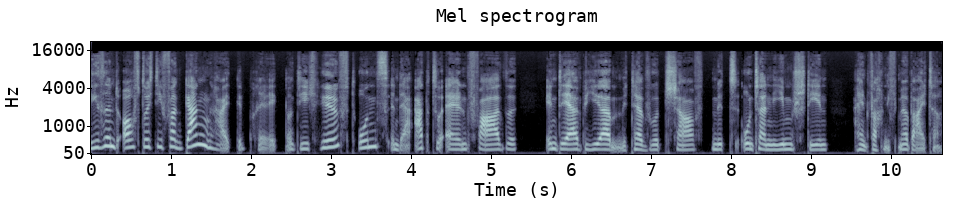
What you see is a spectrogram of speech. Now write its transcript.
die sind oft durch die Vergangenheit geprägt und die hilft uns in der aktuellen Phase, in der wir mit der Wirtschaft, mit Unternehmen stehen, einfach nicht mehr weiter.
